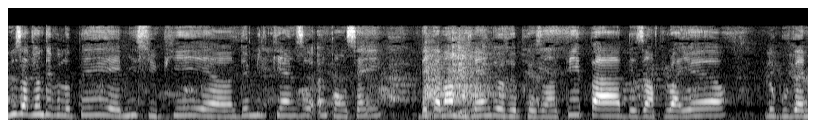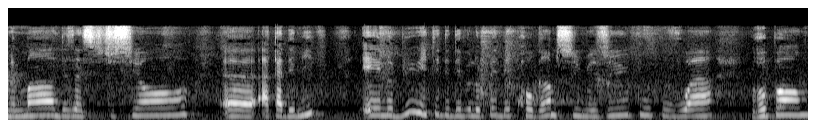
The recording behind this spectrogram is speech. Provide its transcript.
nous avions développé et mis sur pied en 2015 un conseil des talents bilingues représenté par des employeurs, le gouvernement, des institutions euh, académiques. Et le but était de développer des programmes sur mesure pour pouvoir répondre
